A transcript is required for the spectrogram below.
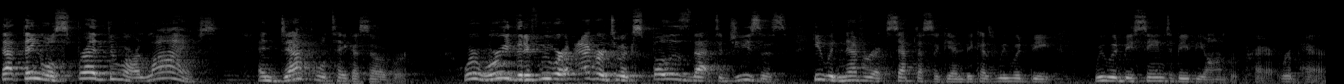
that thing will spread through our lives, and death will take us over. We're worried that if we were ever to expose that to Jesus, he would never accept us again because we would be, we would be seen to be beyond repair. repair.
